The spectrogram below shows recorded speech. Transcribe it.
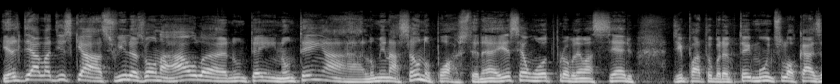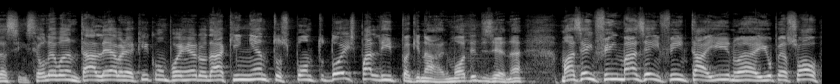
ele, ela diz que as filhas vão na aula, não tem, não tem a iluminação no poste, né? Esse é um outro problema sério de Pato Branco. Tem muitos locais assim. Se eu levantar a lebre aqui, companheiro, dá 500.2 palito aqui na área, modo de dizer, né? Mas enfim, mas enfim, tá aí, não é? E o pessoal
